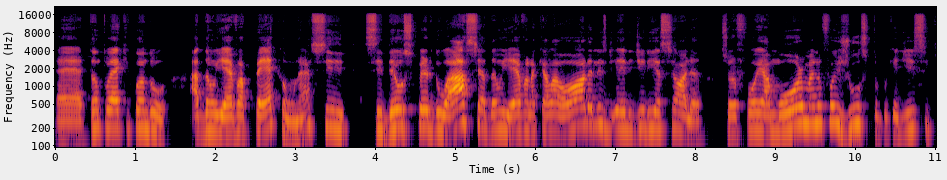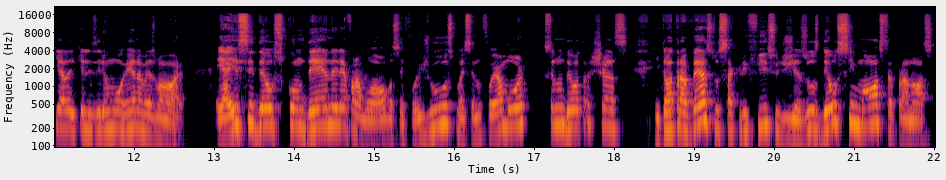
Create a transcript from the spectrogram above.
É, tanto é que quando Adão e Eva pecam, né? Se, se Deus perdoasse Adão e Eva naquela hora, ele, ele diria assim: olha, o senhor foi amor, mas não foi justo, porque disse que, ela, que eles iriam morrer na mesma hora. E aí, se Deus condena, ele ia falar: oh, você foi justo, mas você não foi amor, você não deu outra chance. Então, através do sacrifício de Jesus, Deus se mostra para nós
